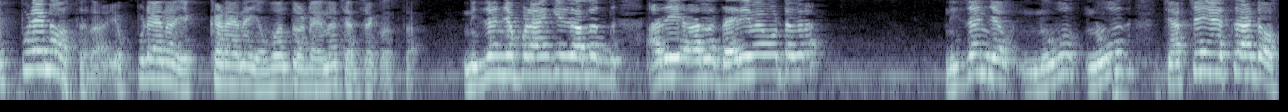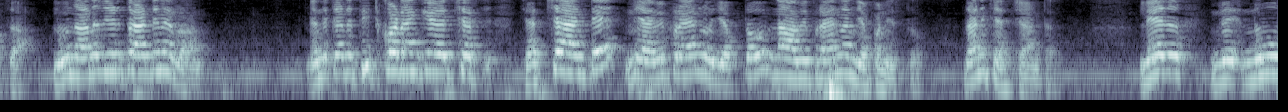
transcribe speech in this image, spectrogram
ఎప్పుడైనా వస్తారా? ఎప్పుడైనా ఎక్కడైనా ఎవరితోటైనా చర్చకు వస్తా. నిజం చెప్పడానికి వాళ్ళ అది వాళ్ళ ధైర్యం ఏముంటుందిరా? నిజం చెప్ నువ్వు నువ్వు చర్చ చేస్తా అంటే వస్తా. నువ్వు నన్ను తిడతా అంటే నేను రాను. ఎందుకంటే తిట్టుకోవడానికి చర్చ చర్చ అంటే నీ అభిప్రాయం నువ్వు చెప్తావు నా అభిప్రాయం నన్ను చెప్పనిస్తావు. దాన్ని చర్చ అంటారు. లేదు నువ్వు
